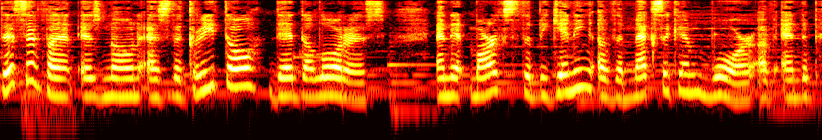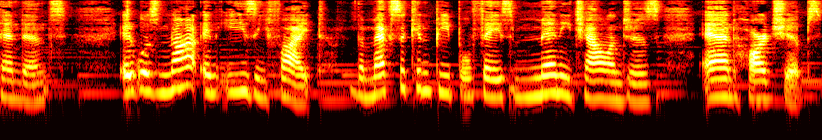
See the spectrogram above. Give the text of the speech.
This event is known as the Grito de Dolores, and it marks the beginning of the Mexican War of Independence. It was not an easy fight. The Mexican people faced many challenges and hardships,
